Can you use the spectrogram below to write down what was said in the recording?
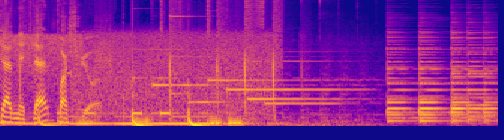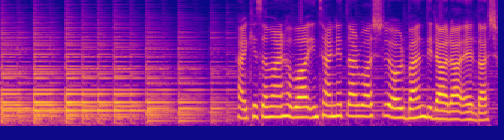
İnternetler başlıyor. Herkese merhaba. İnternetler başlıyor. Ben Dilara Eldaş.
